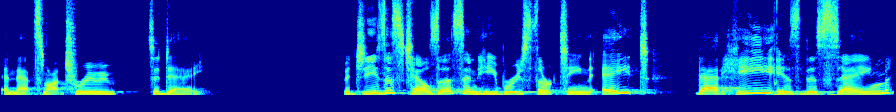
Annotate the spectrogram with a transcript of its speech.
and that's not true today. But Jesus tells us in Hebrews 13 8 that he is the same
